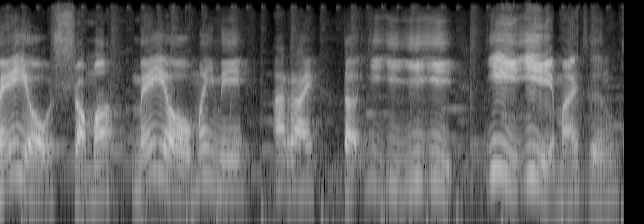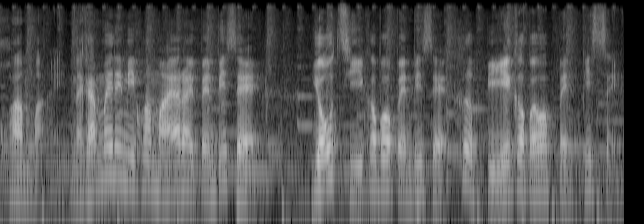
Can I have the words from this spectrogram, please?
没有什么没有ไม่มีอะไร的意义意义意义หมายถึงความหมายนะครับ ไม่ได้มีความหมายอะไรเป็นพิเศษ โยชีก็แปลว่าเป็นพิเศษ เทอปีก็แปลว่าเป็นพิเศษ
